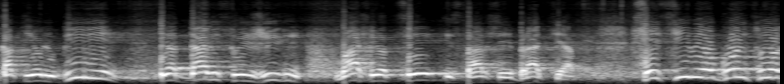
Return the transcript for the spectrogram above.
как ее любили и отдали свою жизнь ваши отцы и старшие братья. Все силы и огонь своего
